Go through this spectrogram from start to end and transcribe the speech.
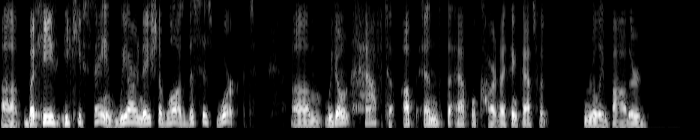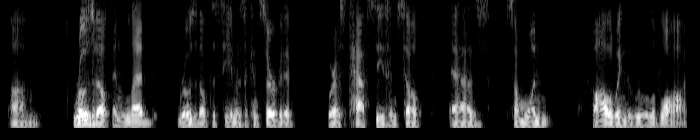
Uh, but he he keeps saying, "We are a nation of laws. This has worked. Um, we don't have to upend the apple cart." And I think that's what really bothered um, Roosevelt and led Roosevelt to see him as a conservative, whereas Taft sees himself as someone following the rule of law.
